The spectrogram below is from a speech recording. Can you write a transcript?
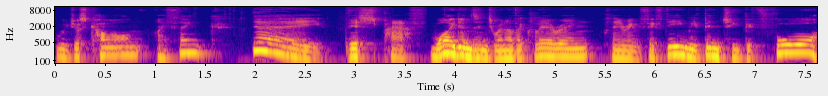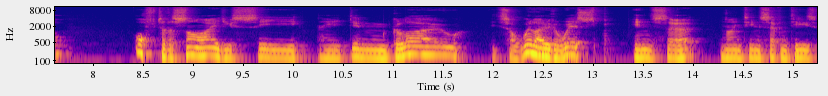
we've just come on, I think. Yay! This path widens into another clearing, clearing 15 we've been to before. Off to the side, you see a dim glow. It's a will o' the wisp. Insert 1970s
